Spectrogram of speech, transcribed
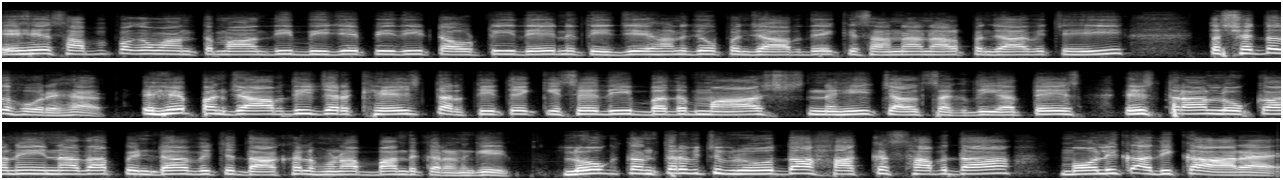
ਇਹ ਸਭ ਭਗਵੰਤ ਮਾਨ ਦੀ ਬੀਜੇਪੀ ਦੀ ਟੌਟੀ ਦੇ ਨਤੀਜੇ ਹਨ ਜੋ ਪੰਜਾਬ ਦੇ ਕਿਸਾਨਾਂ ਨਾਲ ਪੰਜਾਬ ਵਿੱਚ ਹੀ ਤਸ਼ੱਦਦ ਹੋ ਰਿਹਾ ਹੈ। ਇਹ ਪੰਜਾਬ ਦੀ ਜਰਖੇਜ਼ ਧਰਤੀ ਤੇ ਕਿਸੇ ਦੀ ਬਦਮਾਸ਼ ਨਹੀਂ ਚੱਲ ਸਕਦੀ ਅਤੇ ਇਸ- ਤਰ੍ਹਾਂ ਲੋਕਾਂ ਨੇ ਇਹਨਾਂ ਦਾ ਪਿੰਡਾਂ ਵਿੱਚ ਦਾਖਲ ਹੋਣਾ ਬੰਦ ਕਰਨਗੇ। ਲੋਕਤੰਤਰ ਵਿੱਚ ਵਿਰੋਧ ਦਾ ਹੱਕ ਸਭ ਦਾ ਮੌਲਿਕ ਅਧਿਕਾਰ ਹੈ।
